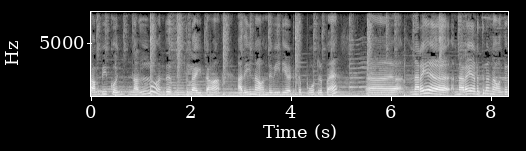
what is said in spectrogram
தம்பி கொஞ்சம் நல்லா வந்து மிங்கிள் ஆகிட்டான் அதையும் நான் வந்து வீடியோ எடுத்து போட்டிருப்பேன். நிறைய நிறைய இடத்துல நான் வந்து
